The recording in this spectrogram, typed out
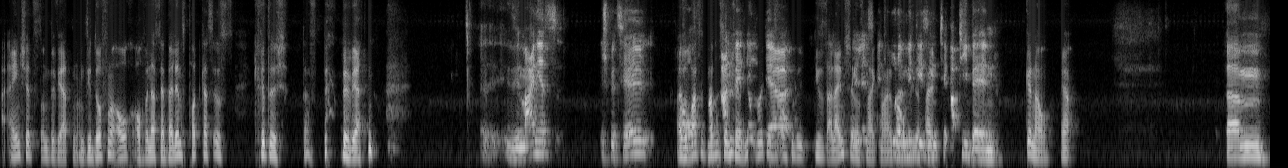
einschätzen und bewerten? Und Sie dürfen auch, auch wenn das der Balance-Podcast ist, kritisch das bewerten. Äh, Sie meinen jetzt speziell. Also, was, was ist denn für Sie wirklich dieses Alleinstellungsmerkmal? Warum mit diesen halt... Therapiebällen. Genau, ja. Ähm,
